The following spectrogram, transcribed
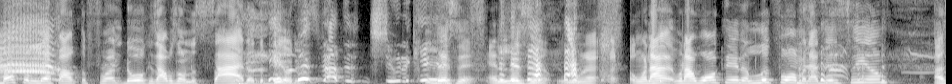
must have left out the front door because I was on the side of the He building. was about to shoot a kid. Listen and listen. When I, when I when I walked in and looked for him and I didn't see him, a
